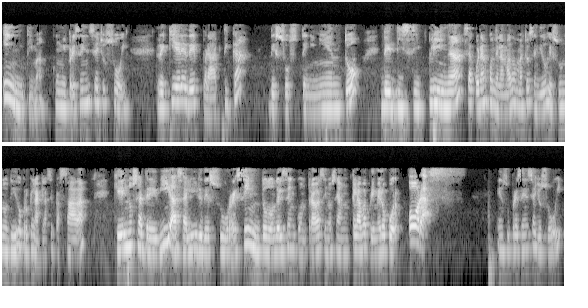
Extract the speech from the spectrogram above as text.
íntima con mi presencia yo soy requiere de práctica, de sostenimiento, de disciplina. ¿Se acuerdan cuando el amado Maestro Ascendido Jesús nos dijo, creo que en la clase pasada, que él no se atrevía a salir de su recinto donde él se encontraba, sino se anclaba primero por horas en su presencia yo soy?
